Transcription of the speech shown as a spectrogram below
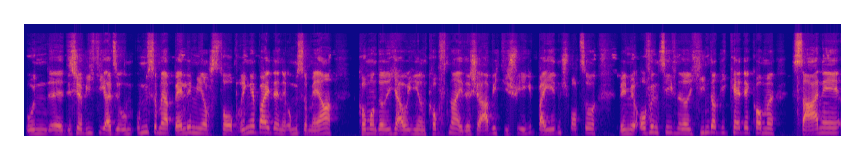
Und äh, das ist ja wichtig, also um, umso mehr Bälle mir aufs Tor bringen bei denen, umso mehr kommen natürlich auch in ihren Kopf rein. Das ist ja auch wichtig, bei jedem Sport so, wenn wir offensiv natürlich hinter die Kette kommen, Sahne,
